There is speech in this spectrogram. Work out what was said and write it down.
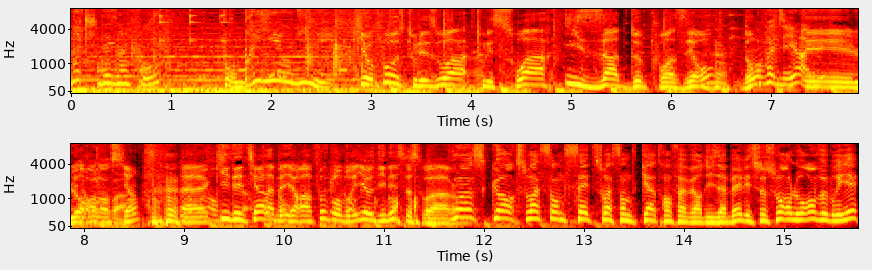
match des infos pour briller au dîner. Qui oppose tous les, oies, tous les soirs Isa 2.0, donc, On va dire, et Laurent l'Ancien, euh, qui détient la meilleure info pour briller au dîner ce soir. Point score 67-64 en faveur d'Isabelle. Et ce soir, Laurent veut briller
